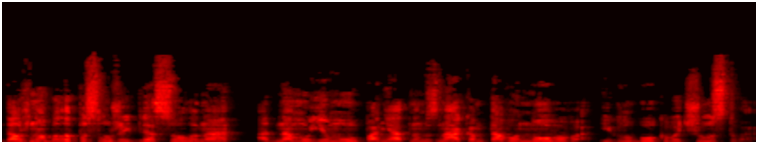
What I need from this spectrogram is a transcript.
должно было послужить для Солона одному ему понятным знаком того нового и глубокого чувства,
